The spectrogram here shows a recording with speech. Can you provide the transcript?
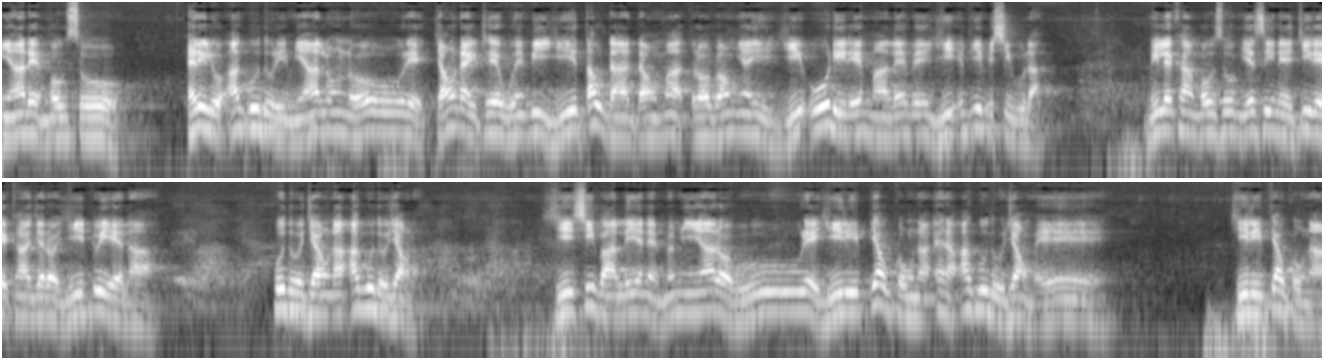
များတဲ့မုတ်ဆိုးအဲ့ဒီလိုအကုသိုလ်တွေများလွန်းလို့တဲ့ကြောင်းတိုက်ထဲဝင်ပြီးရေတောက်တာတောင်မှတော်ကောင်းမြတ်ရေအိုးတွေထဲမှာလည်းပဲရေအပြည့်မရှိဘူးလား မိလက်ခမုတ်ဆိုးမျက်စိနဲ့ကြည့်တဲ့အခါကျတော့ရေတွေ့ရဲ့လားကုသိုလ်ကြောင့်လားအကုသိုလ်ကြောင့်လားရေရှိပါလျက်နဲ့မမြင်ရတော့ဘူးတဲ့ရေတွေပျောက်ကုန်တာအဲ့ဒါအကုသိုလ်ကြောင့်ပဲရေတွေပျောက်ကုန်တာ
